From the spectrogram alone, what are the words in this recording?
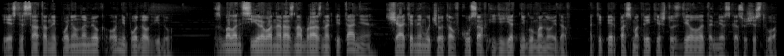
Если Сатан и понял намек, он не подал виду. Сбалансированное разнообразное питание тщательным учетом вкусов и диет негуманоидов. А теперь посмотрите, что сделало это мерзкое существо.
